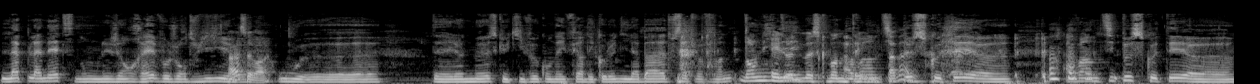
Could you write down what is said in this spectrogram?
la planète dont les gens rêvent aujourd'hui. Ah euh, c'est vrai. ou euh, t'as Elon Musk qui veut qu'on aille faire des colonies là-bas, tout ça. Tu vois, enfin, dans l'idée, Elon Musk Mountain, avoir un petit peu ce côté, euh, avoir un petit peu ce côté euh,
